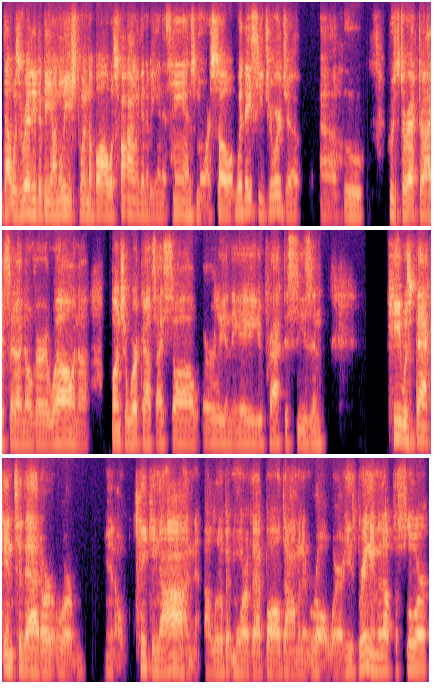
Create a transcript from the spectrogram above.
that was ready to be unleashed when the ball was finally going to be in his hands more. So with AC Georgia, uh, who whose director I said I know very well, and a bunch of workouts I saw early in the AAU practice season, he was back into that, or or you know taking on a little bit more of that ball dominant role, where he's bringing it up the floor,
